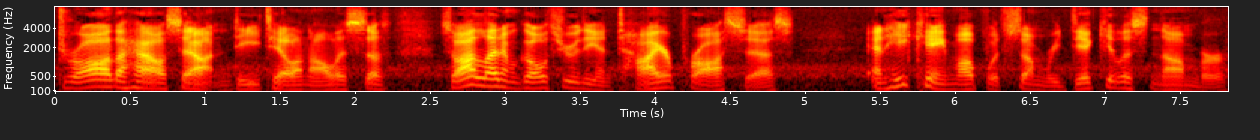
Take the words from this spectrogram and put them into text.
draw the house out in detail and all this stuff. So I let him go through the entire process and he came up with some ridiculous number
